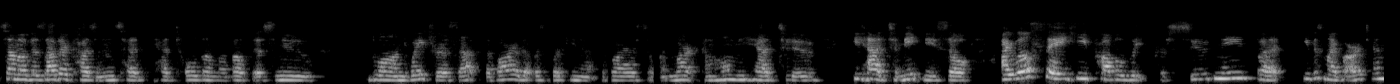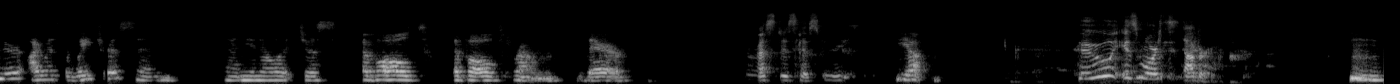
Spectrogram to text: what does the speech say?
some of his other cousins had had told him about this new blonde waitress at the bar that was working at the bar. So when Mark come home, he had to he had to meet me. So I will say he probably pursued me, but he was my bartender. I was the waitress, and and you know it just evolved evolved from there. The rest is history. Yep. Who is more stubborn? Hmm.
